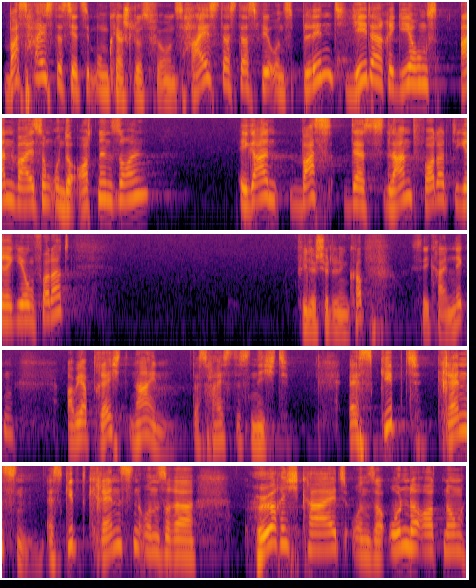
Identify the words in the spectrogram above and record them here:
was heißt das jetzt im Umkehrschluss für uns? Heißt das, dass wir uns blind jeder Regierungsanweisung unterordnen sollen? Egal, was das Land fordert, die Regierung fordert? Viele schütteln den Kopf, ich sehe keinen Nicken. Aber ihr habt recht, nein, das heißt es nicht. Es gibt Grenzen. Es gibt Grenzen unserer Hörigkeit, unserer Unterordnung.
